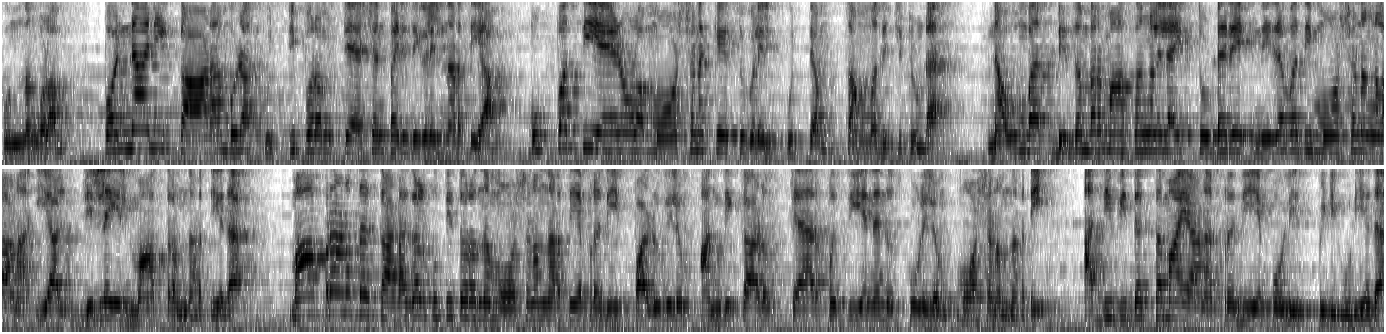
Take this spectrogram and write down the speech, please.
കുന്നംകുളം പൊന്നാനി കാടാമ്പുഴ കുറ്റിപ്പുറം സ്റ്റേഷൻ പരിധികളിൽ നടത്തിയ മുപ്പത്തിയേഴോളം മോഷണ കേസുകളിൽ കുറ്റം സമ്മതിച്ചിട്ടുണ്ട്. നവംബർ ഡിസംബർ മാസങ്ങളിലായി തുടരെ നിരവധി മോഷണങ്ങളാണ് ഇയാൾ ജില്ലയിൽ മാത്രം നടത്തിയത്. മാപ്രാണത്ത് കടകൾ കുത്തി തുറന്ന് മോഷണം നടത്തിയ പ്രതി പഴുവിലും അന്തിക്കാടും ചേർപ്പ് സി എൻ എൻ സ്കൂളിലും മോഷണം നടത്തി. അതിവിദഗ്ധമായാണ് പ്രതിയെ പോലീസ് പിടികൂടിയത്.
